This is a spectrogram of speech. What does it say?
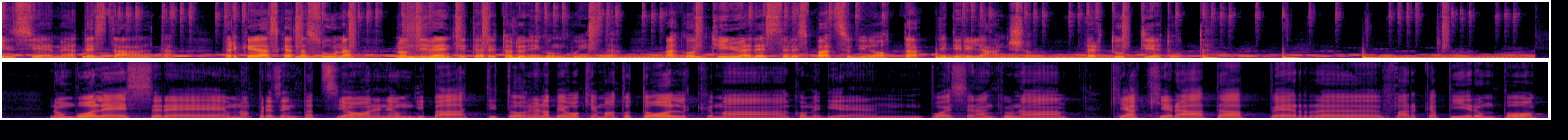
insieme a testa alta perché l'Asca Tasuna non diventi territorio di conquista, ma continui ad essere spazio di lotta e di rilancio per tutti e tutte non vuole essere una presentazione né un dibattito, noi l'abbiamo chiamato talk, ma come dire, mm, può essere anche una chiacchierata per eh, far capire un po'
